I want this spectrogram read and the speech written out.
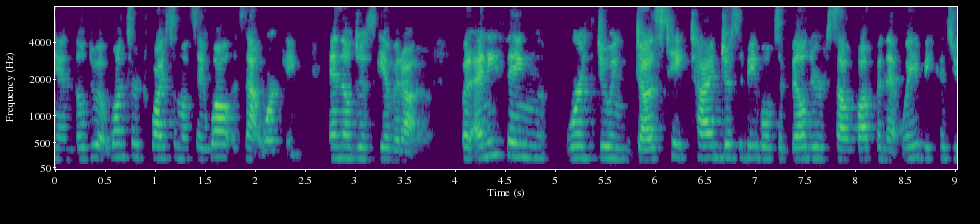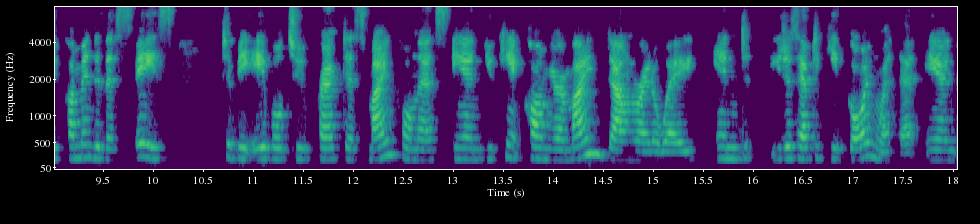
and they'll do it once or twice and they'll say, Well, it's not working, and they'll just give it up. But anything worth doing does take time just to be able to build yourself up in that way because you come into this space to be able to practice mindfulness and you can't calm your mind down right away and you just have to keep going with it and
